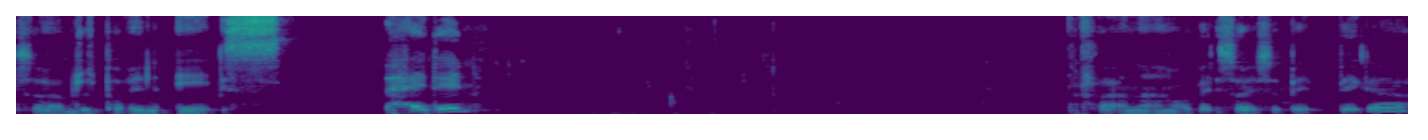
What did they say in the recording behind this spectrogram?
So I'm just putting its head in. Flatten that out a bit so it's a bit bigger.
